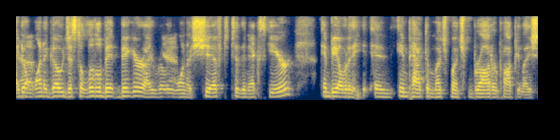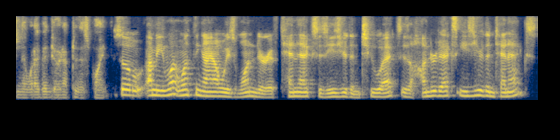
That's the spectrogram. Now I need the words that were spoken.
I don't want to go just a little bit bigger. I really yeah. want to shift to the next gear and be able to impact a much, much broader population than what I've been doing up to this point. So, I mean, one, one thing I always wonder if 10x is easier than 2x, is 100x easier than 10x?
